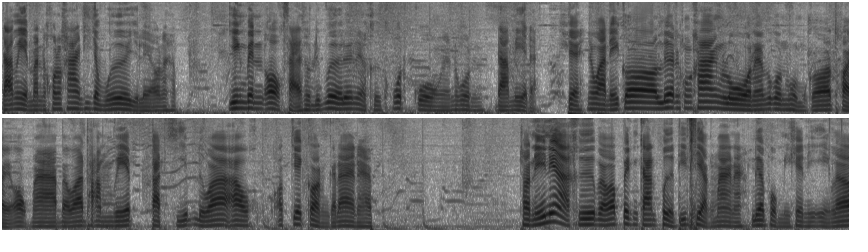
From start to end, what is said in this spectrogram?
ดาเมจมันค่อนข้างที่จะเวอร์อยู่แล้วนะครับ ยิ่งเป็นออกสายโซลิเวอร์ด้วยเนี่ยคือโคตรโกงนะทุกคนดาเมจอะโอเคจังหวะนี้ก็เลือดค่อนข้างโลนะทุกคนผมก็ถอยออกมาแบบว่าทำเวฟตัดคลิปหรือว่าเอาออบเจกต์ก่อนก็ได้นะครับ ตอนนี้เนี่ยคือแบบว่าเป็นการเปิดที่เสี่ยงมากนะเลือดผมมีแค่นี้เองแล้ว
